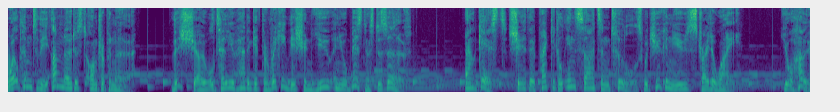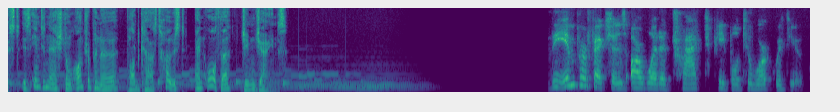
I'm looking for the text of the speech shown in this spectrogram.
Welcome to The Unnoticed Entrepreneur. This show will tell you how to get the recognition you and your business deserve. Our guests share their practical insights and tools which you can use straight away. Your host is international entrepreneur, podcast host, and author Jim James. The imperfections are what attract people to work with you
